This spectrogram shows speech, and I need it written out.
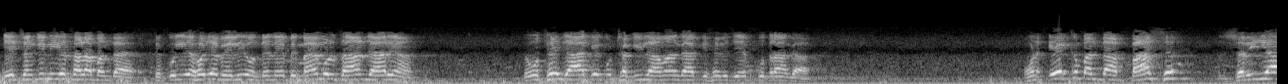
یہ چنگی نیت والا بندہ ہے تو کوئی یہو جہ ویلی ہوں نے بھی میں ملتان جا رہا تو اتے جا کے کوئی ٹگی لاوا گا کسی کی جیب کترا گا ہوں ایک بندہ بس ذریعہ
